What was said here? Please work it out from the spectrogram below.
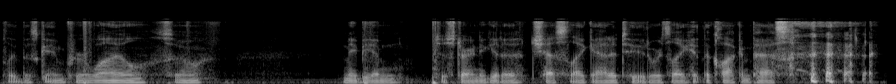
played this game for a while, so maybe I'm just starting to get a chess like attitude where it's like hit the clock and pass.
